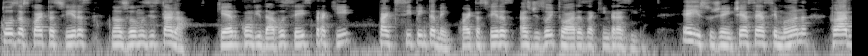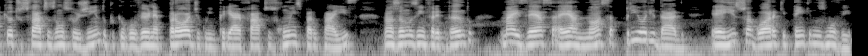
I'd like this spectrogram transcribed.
todas as quartas-feiras nós vamos estar lá. Quero convidar vocês para que participem também, quartas-feiras às 18 horas aqui em Brasília. É isso, gente. Essa é a semana. Claro que outros fatos vão surgindo, porque o governo é pródigo em criar fatos ruins para o país. Nós vamos enfrentando, mas essa é a nossa prioridade. É isso agora que tem que nos mover.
